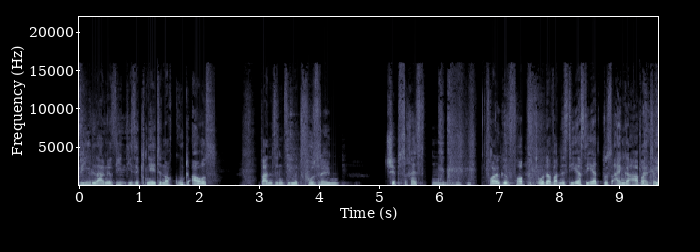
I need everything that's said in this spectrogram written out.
wie lange sieht diese Knete noch gut aus? Wann sind sie mit Fusseln, Chipsresten vollgefopft oder wann ist die erste Erdnuss eingearbeitet?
